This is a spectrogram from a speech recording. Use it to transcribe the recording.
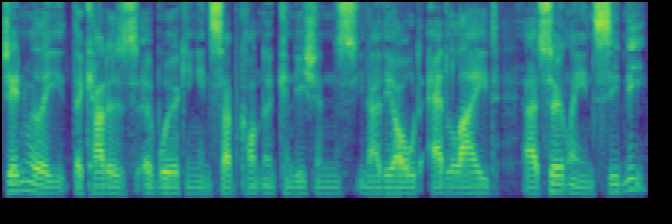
generally the cutters are working in subcontinent conditions. You know, the old Adelaide, uh, certainly in Sydney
